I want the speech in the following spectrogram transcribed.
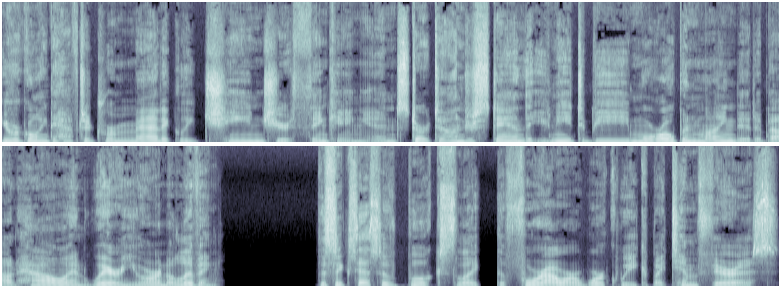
you are going to have to dramatically change your thinking and start to understand that you need to be more open minded about how and where you earn a living. The success of books like The Four Hour Workweek by Tim Ferriss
